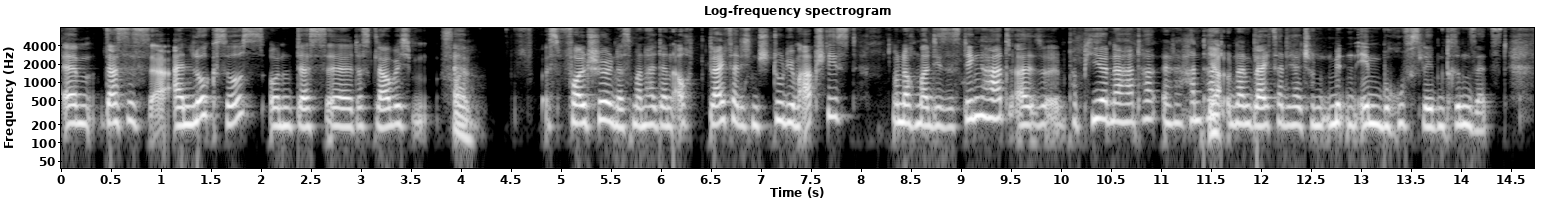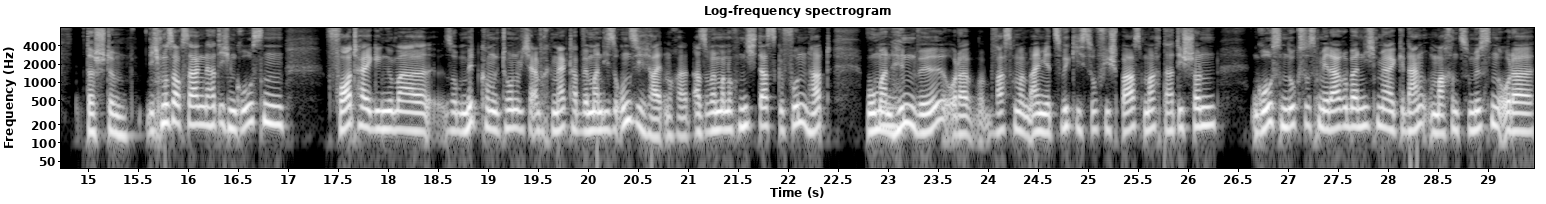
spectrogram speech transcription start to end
ähm, das ist äh, ein Luxus und das, äh, das glaube ich, voll. Äh, ist voll schön, dass man halt dann auch gleichzeitig ein Studium abschließt und nochmal dieses Ding hat, also Papier in der Hand Hand hat Ja. und dann gleichzeitig halt schon mitten im Berufsleben drin setzt. Das stimmt. Ich muss auch sagen, da hatte ich einen großen Vorteil gegenüber so Mitkommilitonen, wie ich einfach gemerkt habe, wenn man diese Unsicherheit noch hat, also wenn man noch nicht das gefunden hat, wo man Mhm. hin will oder was man einem jetzt wirklich so viel Spaß macht, da hatte ich schon einen großen Luxus, mir darüber nicht mehr Gedanken machen zu müssen oder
